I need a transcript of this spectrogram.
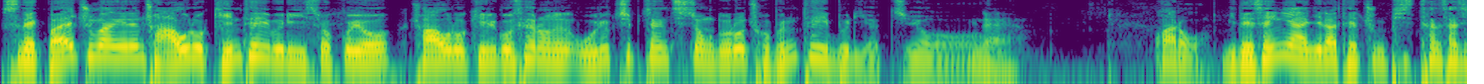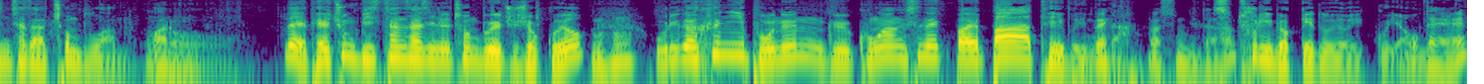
스낵바의 중앙에는 좌우로 긴 테이블이 있었고요. 좌우로 길고 세로는 5, 60cm 정도로 좁은 테이블이었지요. 네. 괄호 미대생이 아니라 대충 비슷한 사진 찾아 첨부함. 괄호. 네, 대충 비슷한 사진을 첨부해 주셨고요. 음흠. 우리가 흔히 보는 그 공항 스낵바의 바 네, 테이블입니다. 맞습니다. 스툴이 몇 개 놓여 있고요. 네.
